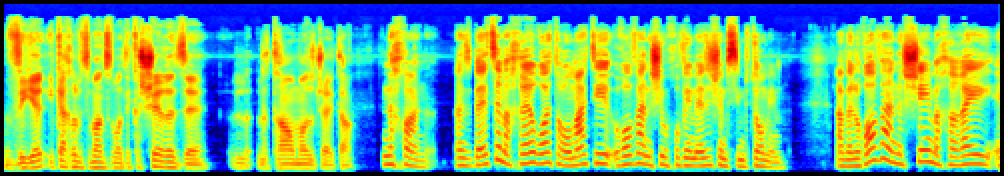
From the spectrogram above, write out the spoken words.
וייקח להם זמן, זאת אומרת, לקשר את זה לטראומה הזאת שהייתה. נכון. אז בעצם אחרי אירוע טראומטי, רוב האנשים חווים איזה שהם סימפטומים. אבל רוב האנשים, אחרי אה,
